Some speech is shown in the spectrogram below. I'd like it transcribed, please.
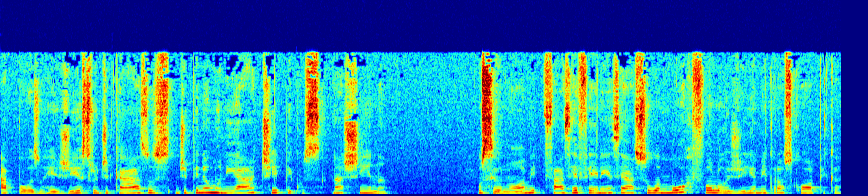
após o registro de casos de pneumonia atípicos na China. O seu nome faz referência à sua morfologia microscópica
